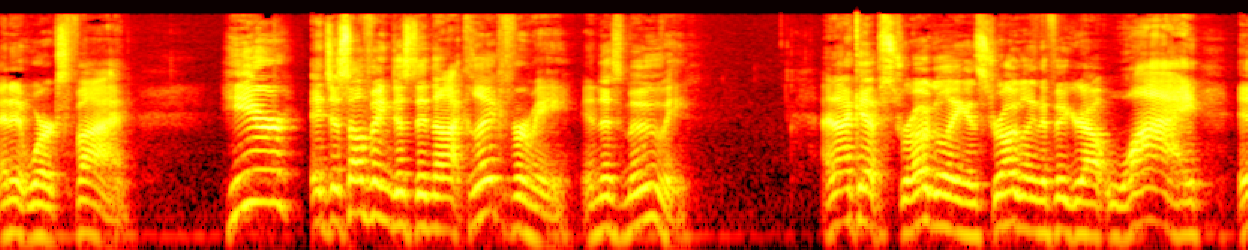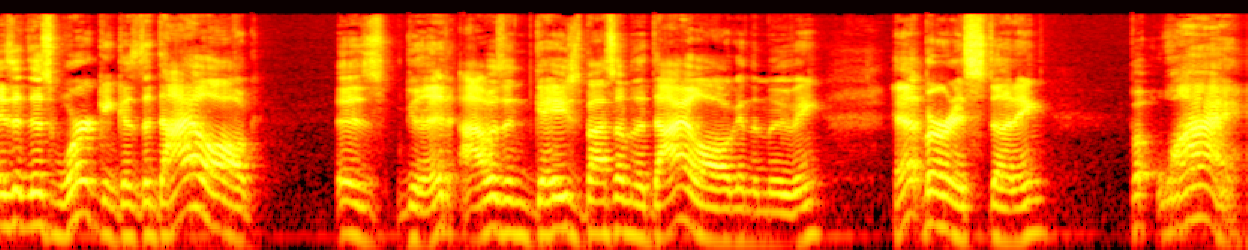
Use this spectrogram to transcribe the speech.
and it works fine. Here, it just something just did not click for me in this movie. And I kept struggling and struggling to figure out why isn't this working because the dialogue is good. I was engaged by some of the dialogue in the movie. Hepburn is stunning. But why?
